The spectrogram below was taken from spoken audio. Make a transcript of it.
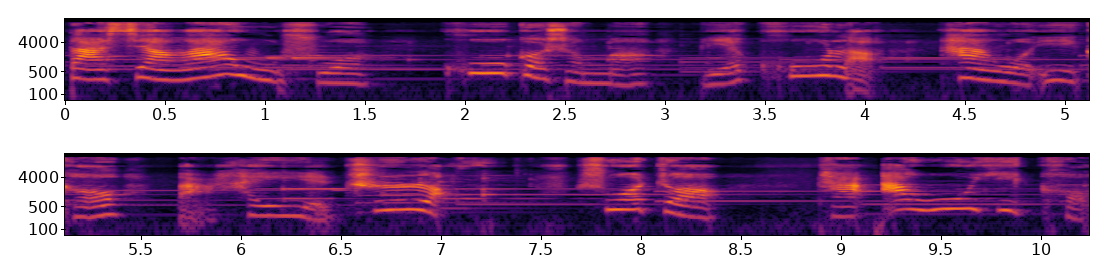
大象阿呜说：“哭个什么？别哭了，看我一口把黑夜吃了。”说着，他啊呜一口，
